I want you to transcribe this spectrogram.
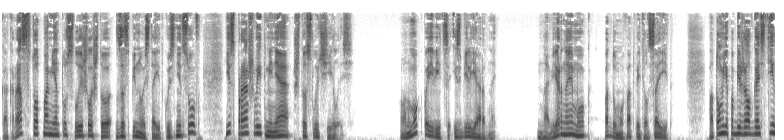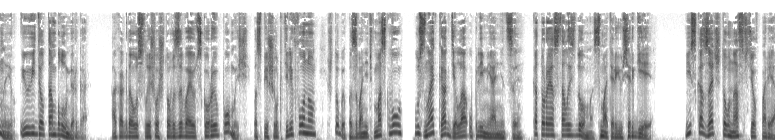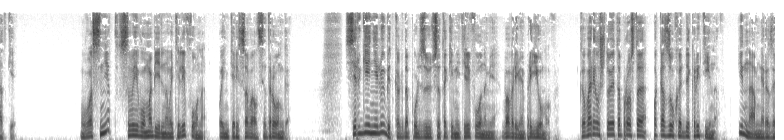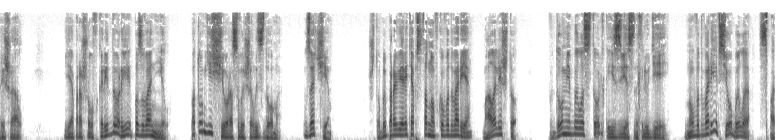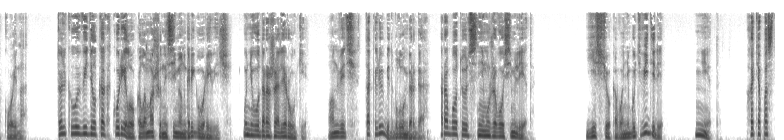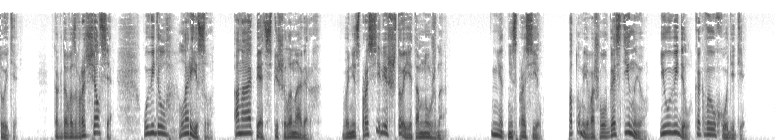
Как раз в тот момент услышал, что за спиной стоит Кузнецов и спрашивает меня, что случилось. Он мог появиться из бильярдной? Наверное, мог, подумав, ответил Саид. Потом я побежал в гостиную и увидел там Блумберга. А когда услышал, что вызывают скорую помощь, поспешил к телефону, чтобы позвонить в Москву, узнать, как дела у племянницы, которая осталась дома с матерью Сергея, и сказать, что у нас все в порядке. «У вас нет своего мобильного телефона?» — поинтересовался Дронга. Сергей не любит, когда пользуются такими телефонами во время приемов. Говорил, что это просто показуха для кретинов, и нам не разрешал. Я прошел в коридор и позвонил. Потом еще раз вышел из дома. Зачем? Чтобы проверить обстановку во дворе, мало ли что. В доме было столько известных людей, но во дворе все было спокойно. Только увидел, как курил около машины Семен Григорьевич, у него дрожали руки. Он ведь так любит Блумберга. Работают с ним уже восемь лет. Еще кого-нибудь видели? Нет. Хотя постойте. Когда возвращался, увидел Ларису. Она опять спешила наверх. Вы не спросили, что ей там нужно? Нет, не спросил. Потом я вошел в гостиную и увидел, как вы уходите.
